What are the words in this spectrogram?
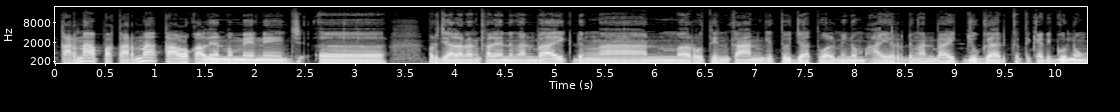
karena apa? Karena kalau kalian memanage eh, perjalanan kalian dengan baik dengan merutinkan gitu jadwal minum air dengan baik juga ketika di gunung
